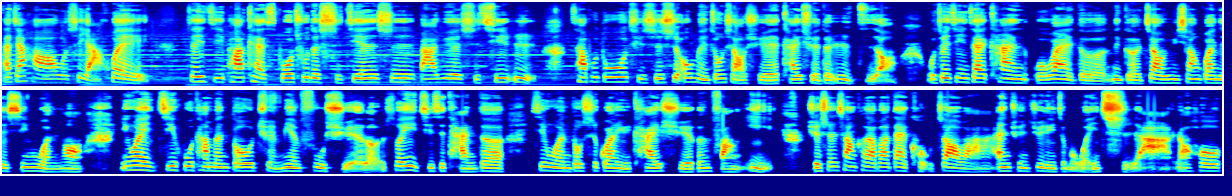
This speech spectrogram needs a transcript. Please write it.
大家好，我是雅慧。这一集 Podcast 播出的时间是八月十七日，差不多其实是欧美中小学开学的日子哦。我最近在看国外的那个教育相关的新闻哦，因为几乎他们都全面复学了，所以其实谈的新闻都是关于开学跟防疫，学生上课要不要戴口罩啊，安全距离怎么维持啊，然后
